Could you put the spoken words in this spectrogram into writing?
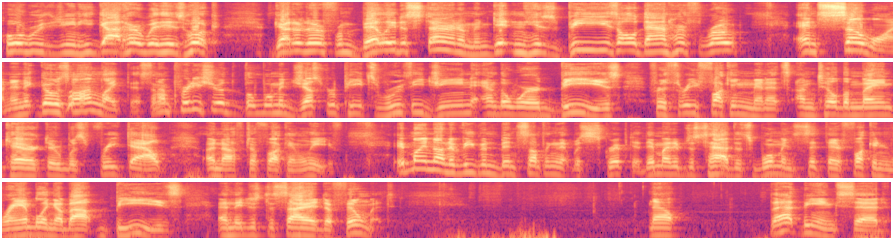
Poor Ruthie Jean. He got her with his hook. gutted her from belly to sternum and getting his bees all down her throat and so on. And it goes on like this. And I'm pretty sure that the woman just repeats Ruthie Jean and the word bees for three fucking minutes until the main character was freaked out enough to fucking leave. It might not have even been something that was scripted. They might have just had this woman sit there fucking rambling about bees and they just decided to film it. Now, that being said,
